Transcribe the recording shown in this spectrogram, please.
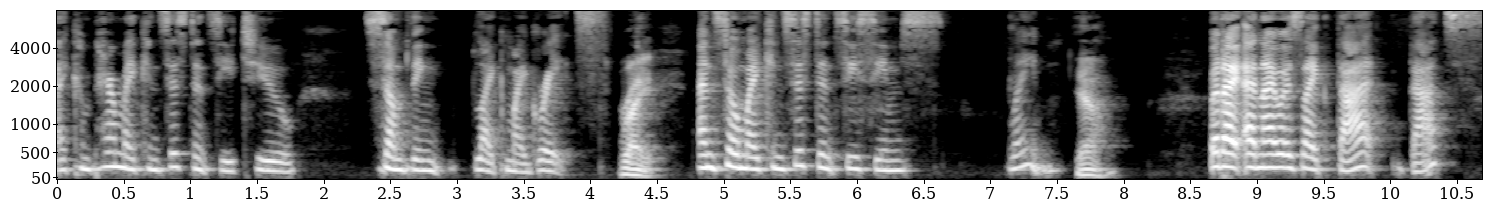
I compare my consistency to something like my greats. right. And so my consistency seems lame. Yeah, But I and I was like that that's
